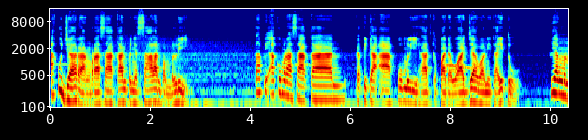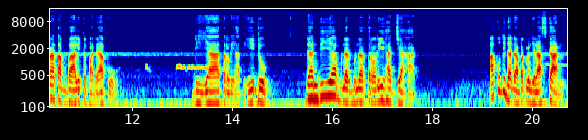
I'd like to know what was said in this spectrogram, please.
Aku jarang merasakan penyesalan pembeli, tapi aku merasakan ketika aku melihat kepada wajah wanita itu yang menatap balik kepadaku. Dia terlihat hidup dan dia benar-benar terlihat jahat. Aku tidak dapat menjelaskan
